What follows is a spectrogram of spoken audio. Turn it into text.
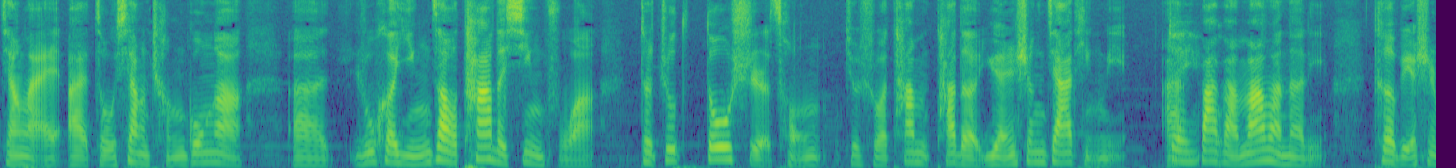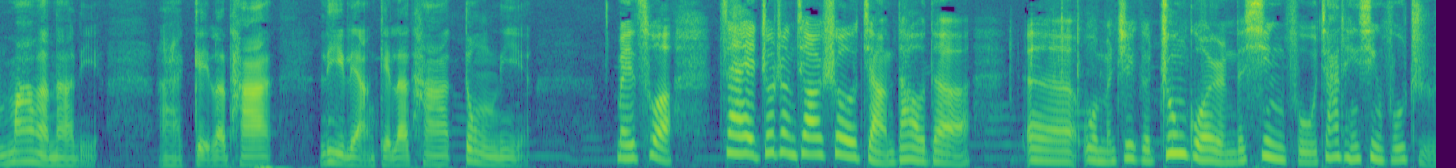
将来哎走向成功啊，呃，如何营造他的幸福啊，这都都是从就是说他们他的原生家庭里，哎对，爸爸妈妈那里，特别是妈妈那里，哎，给了他力量，给了他动力，没错，在周正教授讲到的，呃，我们这个中国人的幸福、家庭幸福指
